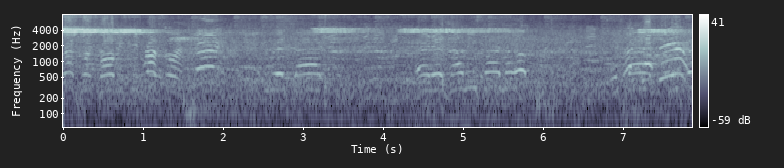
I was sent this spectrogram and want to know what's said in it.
wrestling, Colby. Keep wrestling. There it is. Now knee side. Now up. Wrist back.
